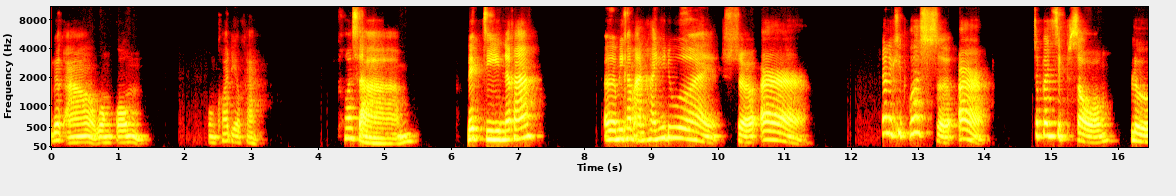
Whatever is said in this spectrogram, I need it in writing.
เลือกเอา วงกลม วงข้อเดียวค่ะ ข้อสามเลขจีนนะคะ เออ มีคำอ่านไทยให้ด้วยเสอเออนั่นเลยคิดว่าเสอเออจะเป็นสิบสองหรือ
